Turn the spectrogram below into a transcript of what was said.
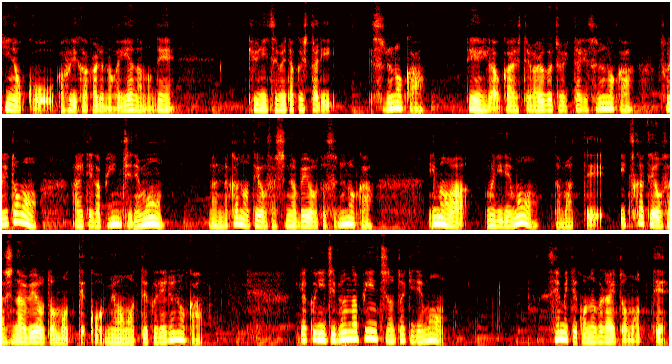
火の粉が降りかかるのが嫌なので、急に冷たくしたりするのか、手のひらを返して悪口を言ったりするのか、それとも相手がピンチでも何らかの手を差し伸べようとするのか、今は無理でも黙っていつか手を差し伸べようと思ってこう見守ってくれるのか、逆に自分がピンチの時でもせめてこのぐらいと思って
